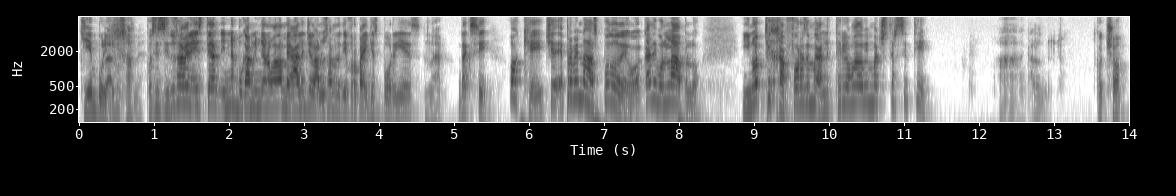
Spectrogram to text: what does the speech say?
Ποιοι είναι που λαλούσαμε; Που συζητούσαμε, είστε- είναι που κάνει μια ομάδα μεγάλη και λαλούσαμε ότι οι ευρωπαϊκές πορείες. Ναι. Εντάξει, οκ, και έπρεπε να σας πω τότε εγώ, κάτι πολύ απλό. Η Nottingham Forest είναι μεγαλύτερη ομάδα από η Manchester City. Α, καλό τούτο. Κοτσό.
